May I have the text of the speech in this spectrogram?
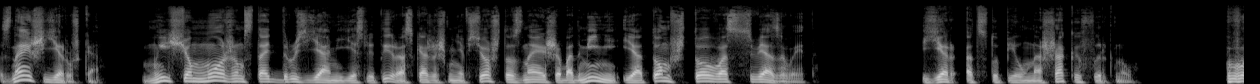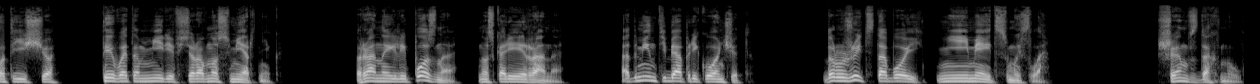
«Знаешь, Ерушка, мы еще можем стать друзьями, если ты расскажешь мне все, что знаешь об админе и о том, что вас связывает». Ер отступил на шаг и фыркнул. Вот еще. Ты в этом мире все равно смертник. Рано или поздно, но скорее рано, админ тебя прикончит. Дружить с тобой не имеет смысла». Шен вздохнул.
